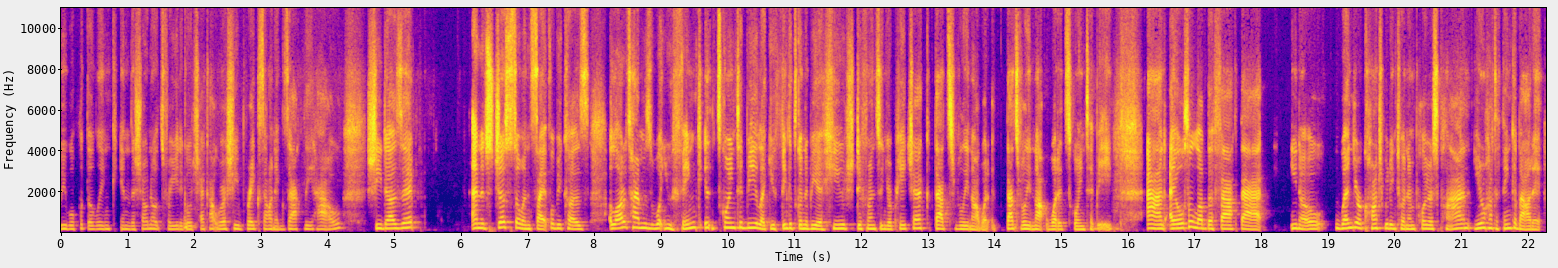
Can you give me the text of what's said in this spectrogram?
we will put the link in the show notes for you to go check out where she breaks down exactly how she does it. And it's just so insightful because a lot of times what you think it's going to be like you think it's going to be a huge difference in your paycheck that's really not what that's really not what it's going to be. And i also love the fact that you know, when you're contributing to an employer's plan, you don't have to think about it.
